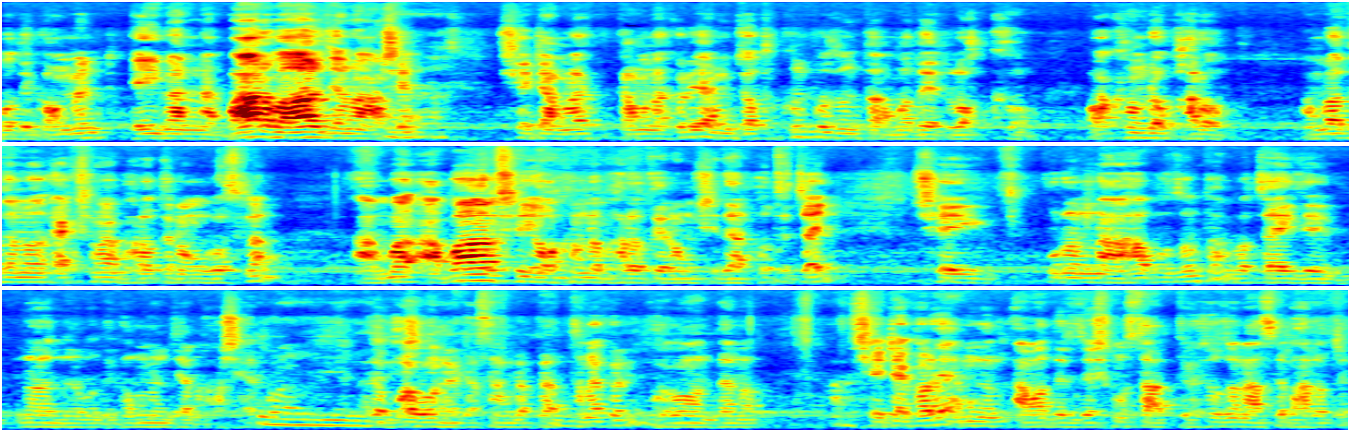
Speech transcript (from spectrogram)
মোদী গভর্নমেন্ট এইবার না বারবার যেন আসে। সেটা আমরা কামনা করি এবং যতক্ষণ পর্যন্ত আমাদের লক্ষ্য অখণ্ড ভারত আমরা যেন একসময় ভারতের অঙ্গ ছিলাম আমরা আবার সেই অখণ্ড ভারতের অংশীদার হতে চাই সেই পূরণ না হওয়া পর্যন্ত আমরা চাই যে নরেন্দ্র মোদী গভর্নমেন্ট যেন আসে। তো ভগবানের কাছে আমরা প্রার্থনা করি ভগবান যেন সেটা করে এবং আমাদের যে সমস্ত আত্মীয় স্বজন আছে ভারতে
